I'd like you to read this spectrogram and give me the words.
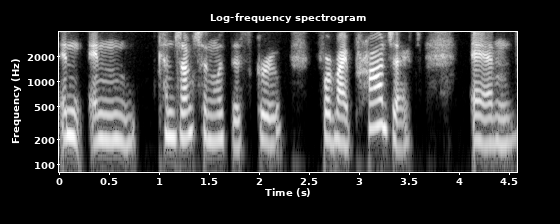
in in conjunction with this group for my project. And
